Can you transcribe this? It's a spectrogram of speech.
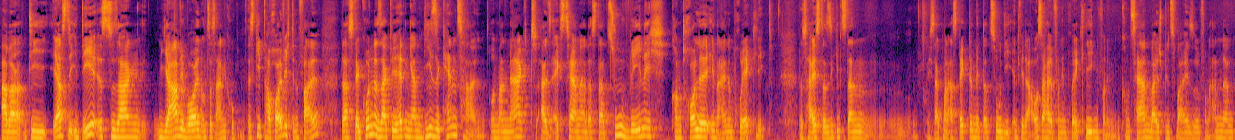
Aber die erste Idee ist zu sagen, ja, wir wollen uns das angucken. Es gibt auch häufig den Fall, dass der Kunde sagt, wir hätten gern diese Kennzahlen und man merkt als Externer, dass da zu wenig Kontrolle in einem Projekt liegt. Das heißt, da gibt es dann, ich sag mal, Aspekte mit dazu, die entweder außerhalb von dem Projekt liegen, von dem Konzern beispielsweise, von anderen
